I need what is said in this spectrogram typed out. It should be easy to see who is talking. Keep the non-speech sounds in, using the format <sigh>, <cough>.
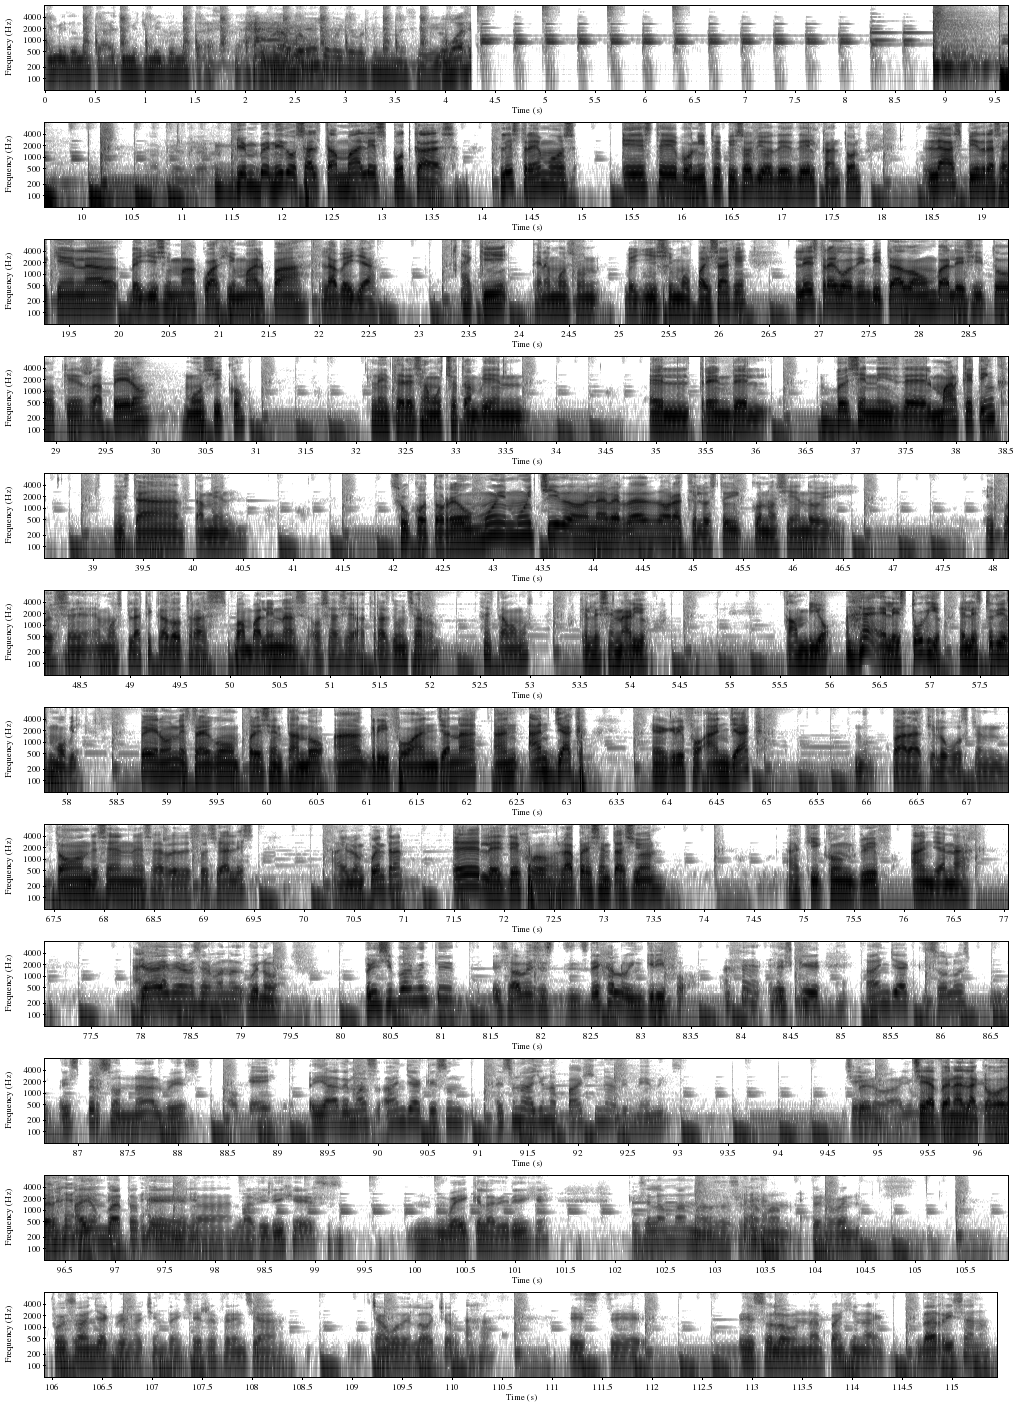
Speaker 1: Jimmy, ¿dónde estás? Jimmy, Jimmy, ¿dónde estás?
Speaker 2: Ah, fin de mes. sí.
Speaker 1: Lo voy a hacer.
Speaker 3: Bienvenidos al Tamales Podcast. Les traemos este bonito episodio desde el cantón Las Piedras aquí en la bellísima Coajimalpa, La Bella. Aquí tenemos un bellísimo paisaje. Les traigo de invitado a un valecito que es rapero, músico. Le interesa mucho también el tren del business del marketing. Está también su cotorreo muy muy chido la verdad ahora que lo estoy conociendo y y pues eh, hemos platicado tras bambalinas o sea atrás de un cerro <laughs> estábamos porque el escenario cambió <laughs> el estudio el estudio es móvil pero les traigo presentando a Grifo Anjana, An, Anjak el Grifo Anjak para que lo busquen donde sean en esas redes sociales ahí lo encuentran eh, les dejo la presentación aquí con Griff Anjana.
Speaker 4: ¿Qué hay, mis hermanos? Bueno, principalmente, eh, ¿sabes? Es- déjalo en grifo. <laughs> es que Anjak solo es, es personal, ¿ves?
Speaker 3: Ok.
Speaker 4: Y además, Anjak es un. Es una, hay una página de memes.
Speaker 3: Sí,
Speaker 4: Pero hay un
Speaker 3: Sí, apenas la
Speaker 4: que-
Speaker 3: acabo de ver.
Speaker 4: Hay un vato que <laughs> la, la dirige, es un güey que la dirige, que se la mama, o sea, se la mama. <laughs> Pero bueno, puso Anjak del 86, referencia a Chavo del 8.
Speaker 3: Ajá.
Speaker 4: Este es solo una página, da risa, ¿no?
